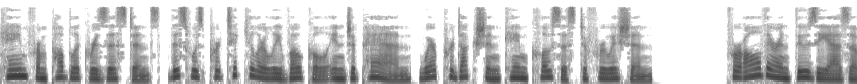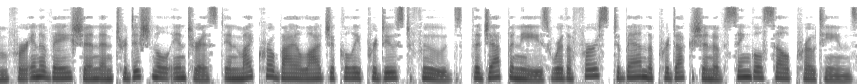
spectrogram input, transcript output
came from public resistance, this was particularly vocal in Japan, where production came closest to fruition. For all their enthusiasm for innovation and traditional interest in microbiologically produced foods, the Japanese were the first to ban the production of single-cell proteins.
